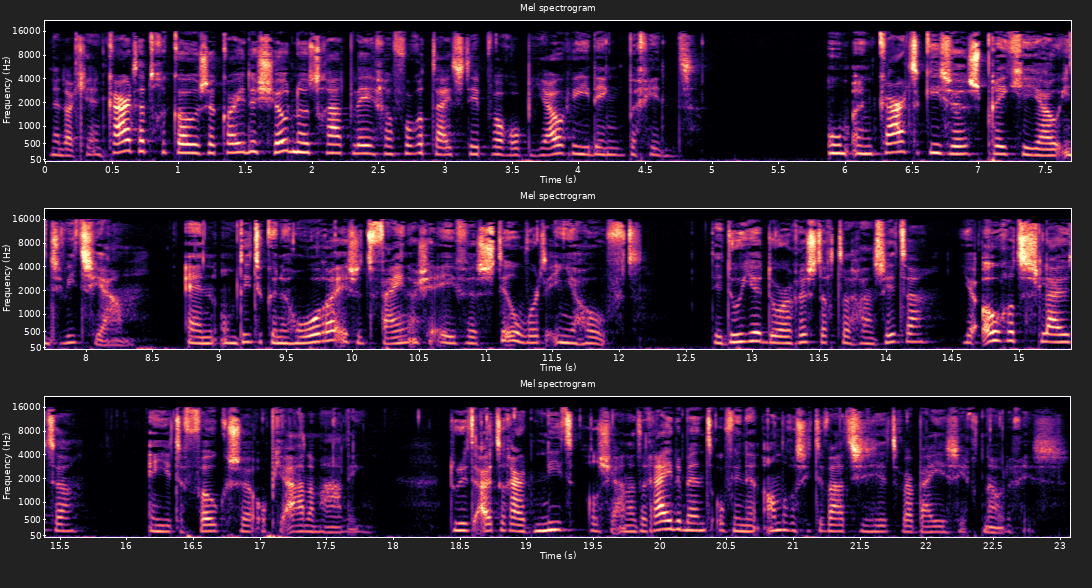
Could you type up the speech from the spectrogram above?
Nadat je een kaart hebt gekozen, kan je de show notes raadplegen voor het tijdstip waarop jouw reading begint. Om een kaart te kiezen spreek je jouw intuïtie aan. En om die te kunnen horen is het fijn als je even stil wordt in je hoofd. Dit doe je door rustig te gaan zitten, je ogen te sluiten en je te focussen op je ademhaling. Doe dit uiteraard niet als je aan het rijden bent of in een andere situatie zit waarbij je zicht nodig is.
